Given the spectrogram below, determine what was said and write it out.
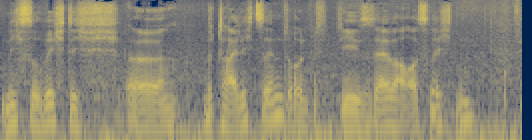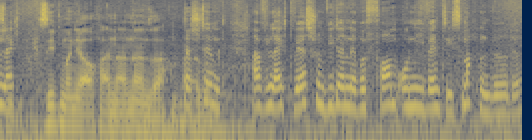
nicht so richtig äh, beteiligt sind und die selber ausrichten. Vielleicht- Sieht man ja auch an anderen Sachen. Das Also, stimmt. Aber vielleicht wäre es schon wieder eine Reformuni, wenn sie es machen würde.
